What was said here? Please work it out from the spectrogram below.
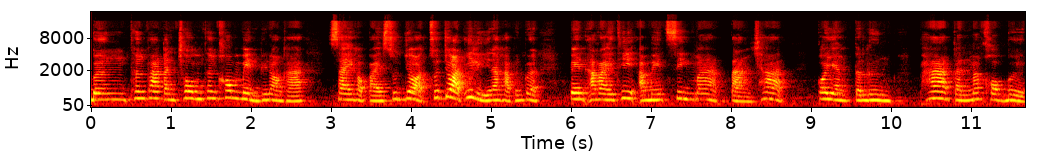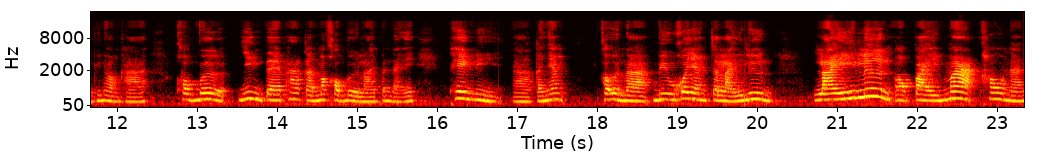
เบิงเทิงพากันชมเทิงคอมเมนต์พี่น้องคะใส่เข้าไปสุดยอดสุดยอดอีหลีนะคะเพื่อนๆเป็นอะไรที่ Amazing มากต่างชาติ ก็ยังตะลึงพากันมาคอบเบอร์พี่น้องคะคอบเบอร์ยิ่งแต่พากันมาคอบเบอร์หลายปันไดเพลงนี้อ่ากันยังเขาเอ่นว่าวิวก็ยังจะไหลลื่น ไหลลื่นออกไปมากเท่านั้น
